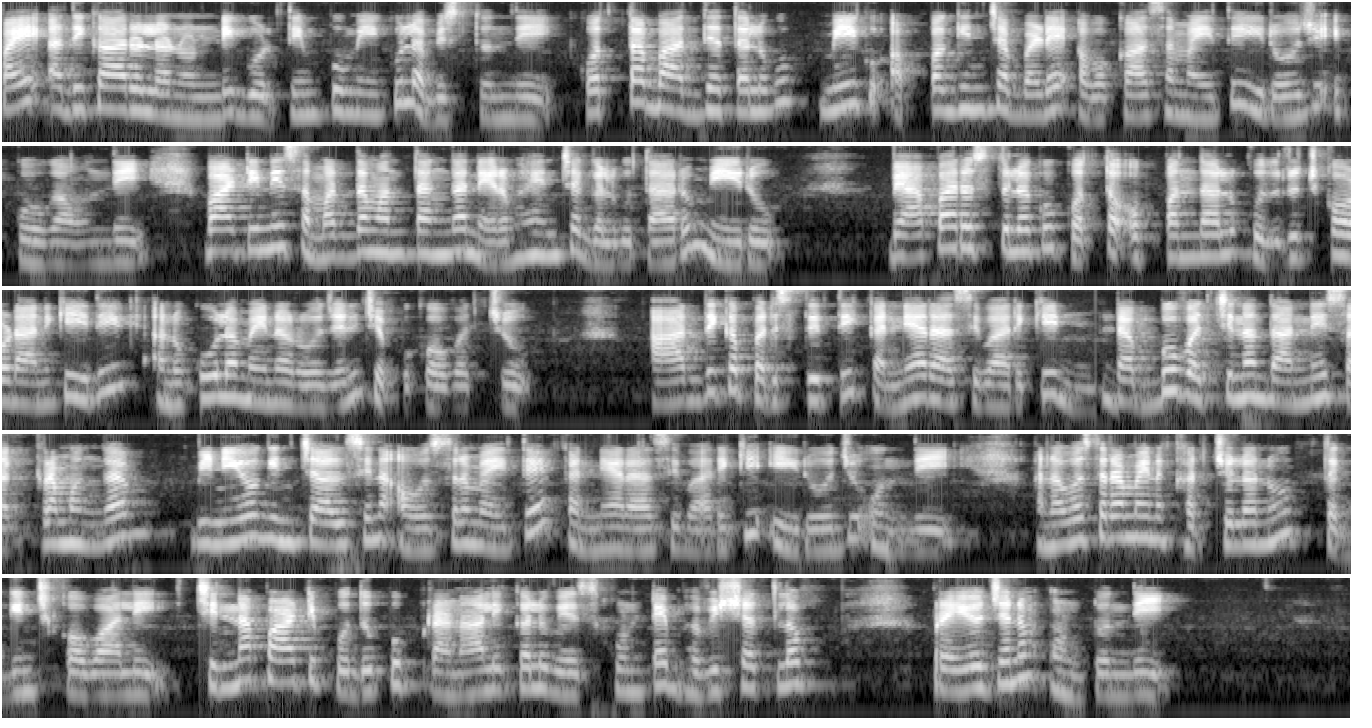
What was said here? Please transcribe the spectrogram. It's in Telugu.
పై అధికారుల నుండి గుర్తింపు మీకు లభిస్తుంది. కొత్త బాధ్యతలు మీకు అప్పగించబడే అవకాశం అయితే ఈరోజు ఎక్కువగా ఉంది. వాటిని సమర్థవంతంగా నిర్వహించగలుగుతారు మీరు. వ్యాపారస్తులకు కొత్త ఒప్పందాలు కుదుర్చుకోవడానికి ఇది అనుకూలమైన రోజని చెప్పుకోవచ్చు. ఆర్థిక పరిస్థితి కన్యారాశి వారికి డబ్బు వచ్చిన దాన్ని సక్రమంగా వినియోగించాల్సిన అవసరం అయితే కన్యారాశి వారికి ఈరోజు ఉంది. అనవసరమైన ఖర్చులను తగ్గించుకోవాలి. చిన్నపాటి పొదుపు ప్రణాళికలు వేసుకుంటే భవిష్యత్తులో ప్రయోజనం ఉంటుంది.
